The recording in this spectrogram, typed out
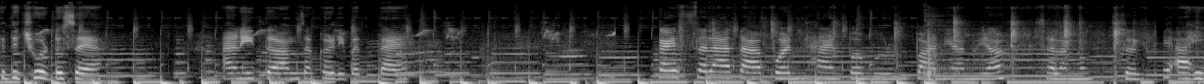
किती छोटस आहे. आणि इथं आमचा कढीपत्ता आहे. काय चला आता आपण हँडपंप वरून पाणी आणूया. चला मग चल. हे आहे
